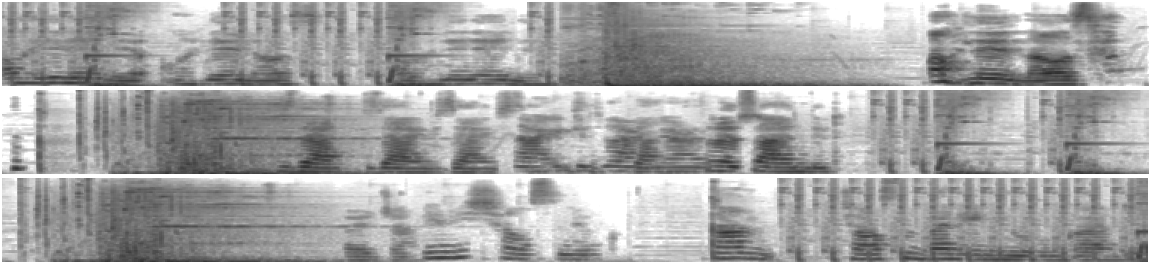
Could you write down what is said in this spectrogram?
Ahlelele, ahlelas. Ahlelele. Ahlelas. güzel, güzel, güzel. Güzel, güzel yani. Sıra sende. Vereceğim. Benim hiç şansım yok. Sen şansını ben eniyorum galiba.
